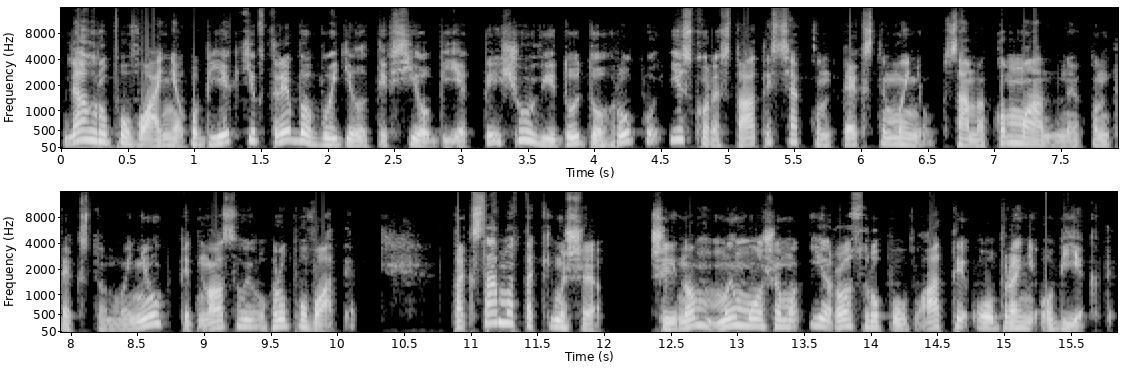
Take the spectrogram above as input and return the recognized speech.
Для групування об'єктів треба виділити всі об'єкти, що увійдуть до групи, і скористатися контекстним меню, саме командною контекстним меню під назвою Групувати. Так само таким же чином ми можемо і розгрупувати обрані об'єкти.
